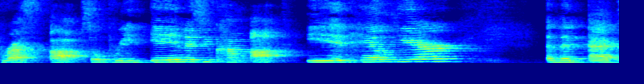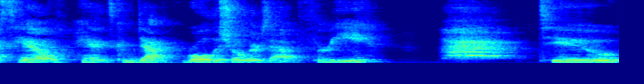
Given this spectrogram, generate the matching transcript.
press up. So breathe in as you come up. Inhale here. And then exhale, hands come down. Roll the shoulders out. Three, two,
